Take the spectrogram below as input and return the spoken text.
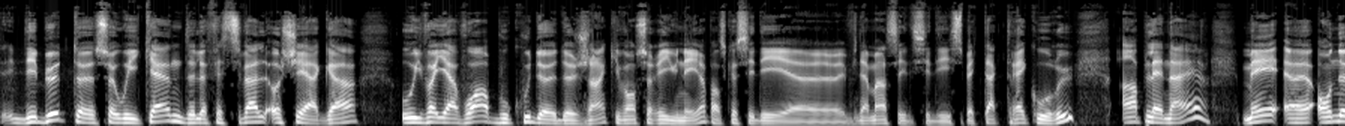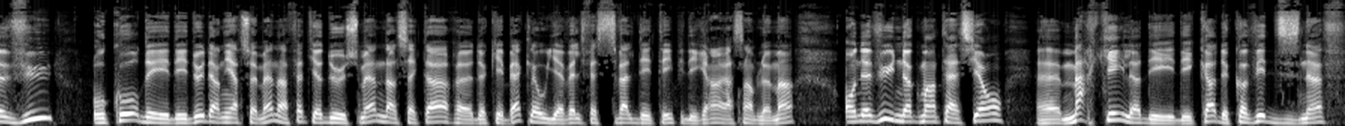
débute euh, ce week-end le festival Oceaga où il va y avoir beaucoup de, gens qui vont se réunir parce que c'est des euh, évidemment c'est des spectacles très courus en plein air, mais on a vu au cours des, deux dernières semaines, en fait, il y a deux semaines, dans le secteur de Québec, là où il y avait le festival d'été puis des grands rassemblements, on a vu une augmentation marquée là, des, des cas de COVID-19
